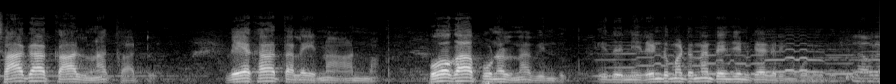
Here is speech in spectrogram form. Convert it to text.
சாகா கால்னா காற்று. வேகா தலைன்னா ஆன்மா. போகா புனல்னா விந்து. இது நீ ரெண்டு மட்டும்தான் தெரிஞ்சுன்னு கேட்குறீங்க பொழுது அவர்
